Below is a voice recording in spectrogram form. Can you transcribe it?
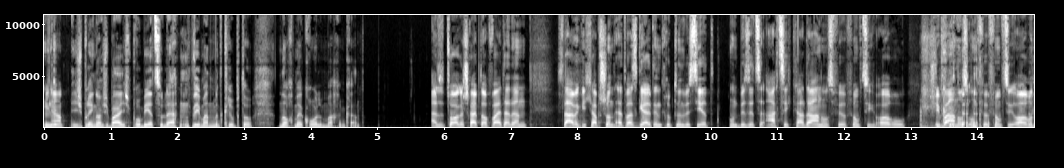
Ja. Ich bringe euch bei, ich probiere zu lernen, wie man mit Krypto noch mehr Kohle machen kann. Also Torge schreibt auch weiter dann, Slavik, ich habe schon etwas Geld in Krypto investiert und besitze 80 Cardanos für 50 Euro, Shibanos und für 50 Euro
